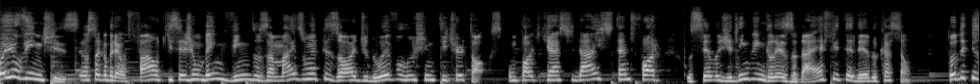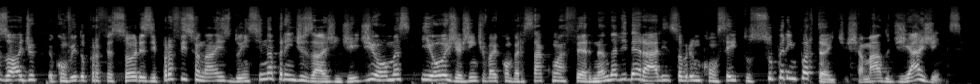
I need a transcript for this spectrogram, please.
Oi, ouvintes! Eu sou Gabriel Falk e sejam bem-vindos a mais um episódio do Evolution Teacher Talks, um podcast da Stand For, o selo de língua inglesa da FTD Educação. Todo episódio eu convido professores e profissionais do ensino-aprendizagem de idiomas e hoje a gente vai conversar com a Fernanda Liberali sobre um conceito super importante chamado de agência.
